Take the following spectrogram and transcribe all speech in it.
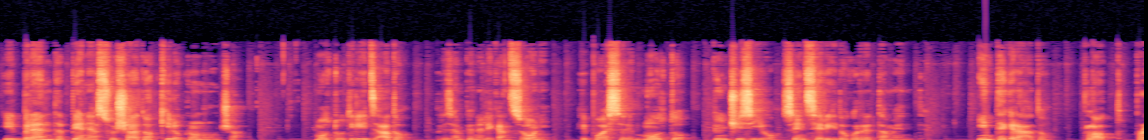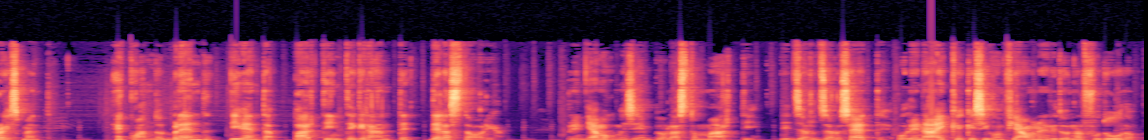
il brand viene associato a chi lo pronuncia, molto utilizzato per esempio nelle canzoni e può essere molto più incisivo se inserito correttamente. Integrato plot placement è quando il brand diventa parte integrante della storia. Prendiamo come esempio l'Aston Martin di 007 o le Nike che si gonfiavano in ritorno al futuro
